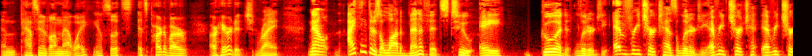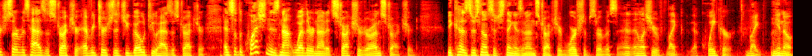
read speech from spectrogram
and passing it on that way. You know, so it's it's part of our our heritage. Right. Now, I think there's a lot of benefits to a good liturgy. Every church has a liturgy. Every church every church service has a structure. Every church that you go to has a structure. And so the question is not whether or not it's structured or unstructured, because there's no such thing as an unstructured worship service unless you're like a Quaker. Right. You know,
